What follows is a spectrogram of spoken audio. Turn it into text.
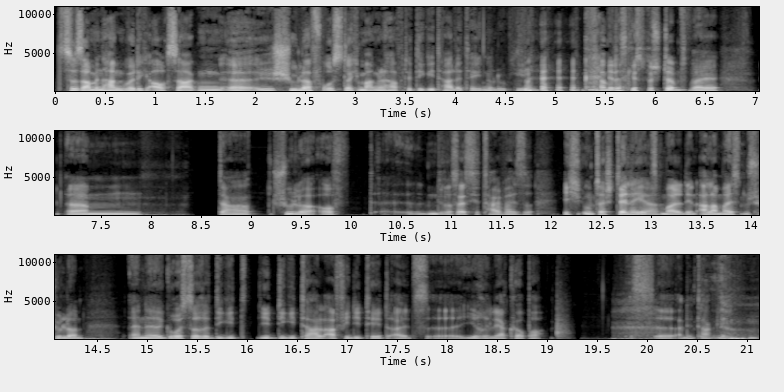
Zusammenhang würde ich auch sagen, äh, Schülerfrust durch mangelhafte digitale Technologien. ja, das gibt es bestimmt, weil ähm, da Schüler auf, äh, was heißt hier teilweise, ich unterstelle ja, jetzt ja. mal den allermeisten Schülern eine größere Digi Digitalaffinität als äh, ihre Lehrkörper das, äh, an den Tag legen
